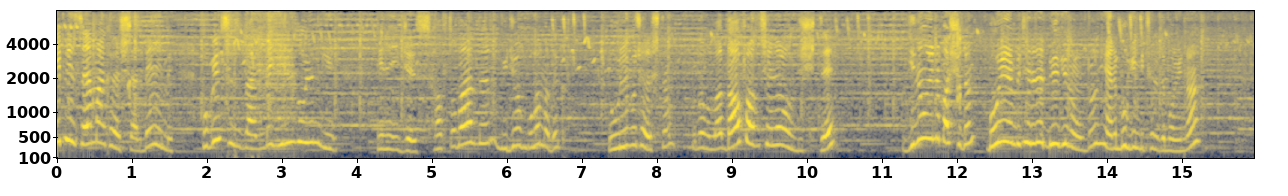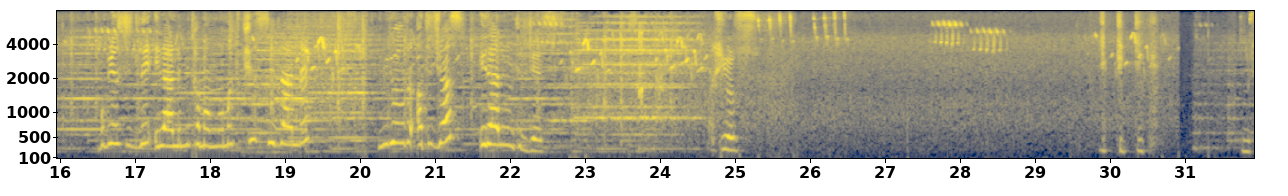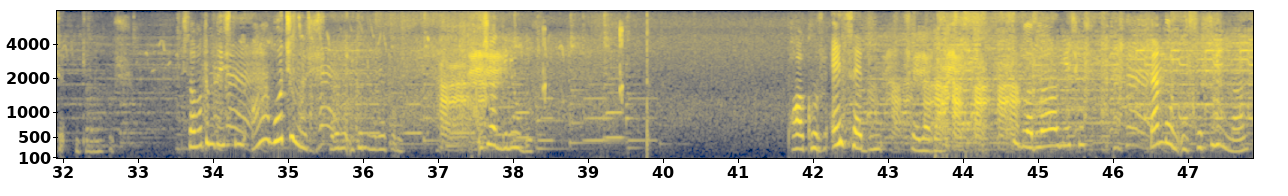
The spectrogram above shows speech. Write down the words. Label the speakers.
Speaker 1: Hepinize selam arkadaşlar. Ben Emir. Bugün sizlerle yeni bir oyun deneyeceğiz. Haftalardır video bulamadık. Duolingo çalıştım. Bula bula. Daha fazla şeyler oldu işte. Yeni oyuna başladım. Bu oyunu bitireli bir gün oldu. Yani bugün bitirdim oyunu. Bugün sizle ilerlemi tamamlamak için sizlerle videoları atacağız. İlerlemi bitireceğiz. Başlıyoruz. Cik cik cik. Kimse mükemmel kuş. İşte havatımı değiştirdim. Aa bu açılmış. Hadi ben ilk önce bunu yapalım. İnşallah geliyordur. Parkur en sevdiğim şeylerden. Bla bla geç geç. Ben bu oyunun ustasıyım lan.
